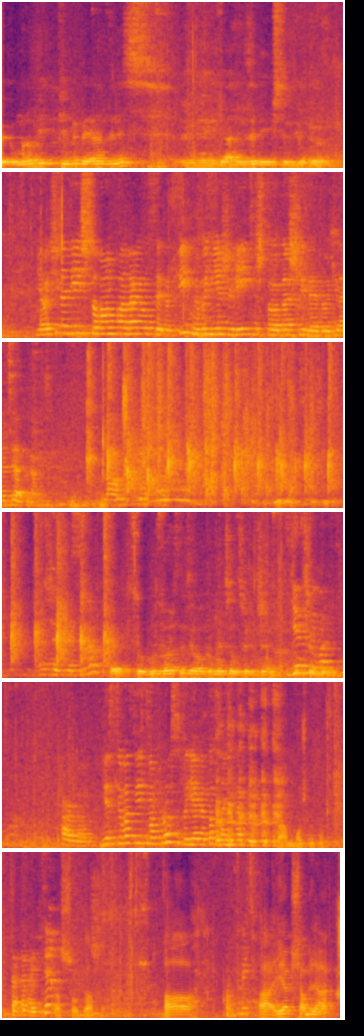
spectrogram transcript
Ee, Umarım bir filmi beğendiniz. Ee, Geldiğinize değmiştir diye umuyorum. Я очень надеюсь, что вам понравился этот фильм, и вы не жалеете, что дошли до этого кинотеатра. Evet, sorunuz varsa cevaplamaya çalışabileceğim. Если у вас... Pardon. Если у вас есть вопросы, то я готова на них ответить. А, можно, да? Да, давайте. Хорошо, да. А, а, iyi akşamlar.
